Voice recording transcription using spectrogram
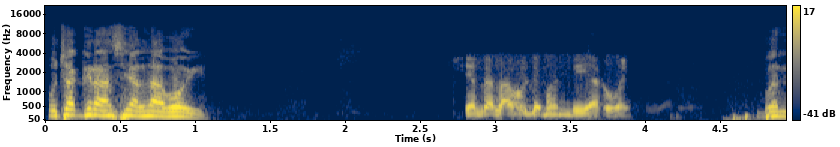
Muchas gracias, la voy. Siempre la de buen día, Rubén. Buen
